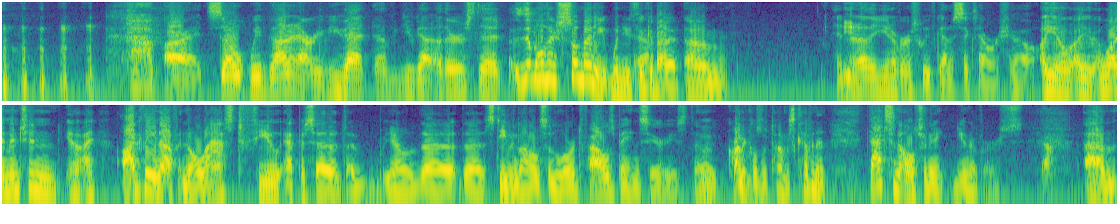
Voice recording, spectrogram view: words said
All right, so we've got an hour. You got uh, you've got others that Well, there's so many when you think about it. Um, in another universe we've got a six-hour show. you know, I, well, I mentioned, you know, I, oddly enough, in the last few episodes of, you know, the the Stephen Donaldson Lord Foul's Bane series, the Chronicles of Thomas Covenant, that's an alternate universe. Yeah. Um,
